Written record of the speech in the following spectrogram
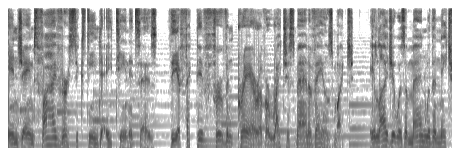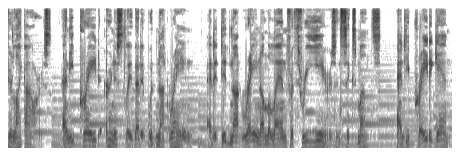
In James 5, verse 16 to 18, it says, The effective, fervent prayer of a righteous man avails much. Elijah was a man with a nature like ours, and he prayed earnestly that it would not rain, and it did not rain on the land for three years and six months. And he prayed again,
